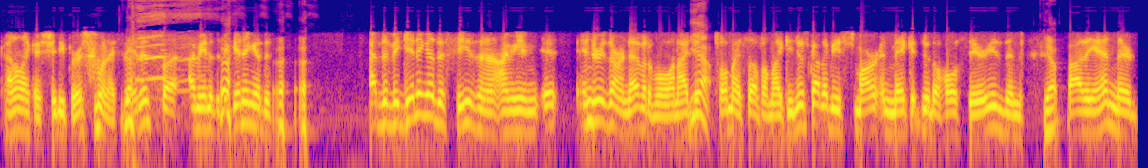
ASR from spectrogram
kind of like a shitty person when I say this, but I mean at the beginning of the at the beginning of the season, I mean it, injuries are inevitable, and I just Yeah. told myself I'm like you just got to be smart and make it through the whole series, and Yep. by the end there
